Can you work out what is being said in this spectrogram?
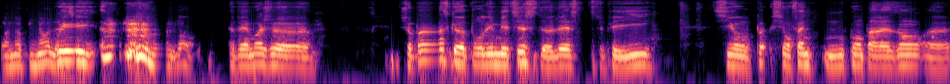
ton opinion là-dessus? Oui. eh moi, je, je pense que pour les métis de l'Est du pays, si on, si on fait une, comparaison euh,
